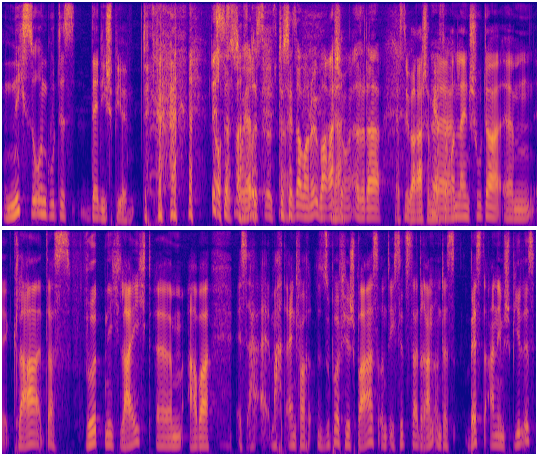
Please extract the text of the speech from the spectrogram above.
nicht so ein gutes Daddy-Spiel. ist das so? Ja, das, das, ist jetzt aber eine Überraschung. Ja, also da, das ist eine Überraschung. Äh, ja, für äh, Online-Shooter, ähm, klar, das wird nicht leicht, ähm, aber es macht einfach super viel Spaß und ich sitze da dran und das Beste an dem Spiel ist,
